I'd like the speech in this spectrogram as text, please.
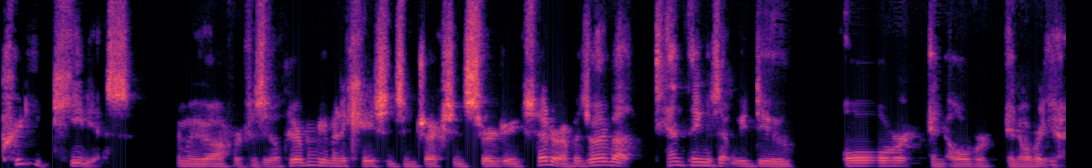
pretty tedious. And we offer physical therapy, medications, injections, surgery, etc. But there's only about 10 things that we do over and over and over again.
